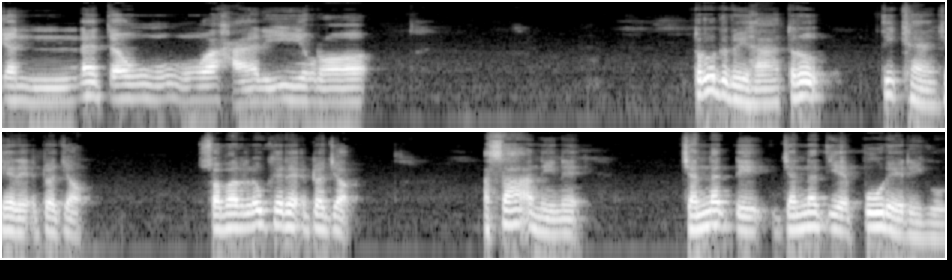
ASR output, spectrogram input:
جنة وحريرا သူတို့တွေဟာသူတို့တိခံခဲ့တဲ့အတွက်ကြောင့်ဆဘာလုပ်ခဲ့တဲ့အတွက်ကြောင့်အစားအနေနဲ့ဂျန်နတ်တွေဂျန်နတ်ရဲ့ပိုးတွေတွေကို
